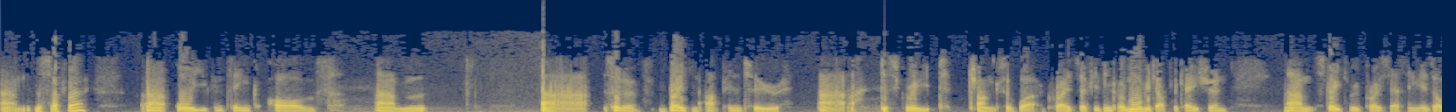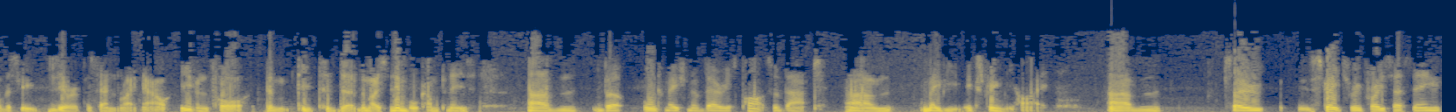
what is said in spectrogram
um, the software. Uh, or you can think of um, sort of breaking up into discrete chunks of work, right? So if you think of a mortgage application, um, straight through processing is obviously 0% right now, even for the, the, the most nimble companies. Um, but automation of various parts of that um, may be extremely high. Um, so straight through processing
